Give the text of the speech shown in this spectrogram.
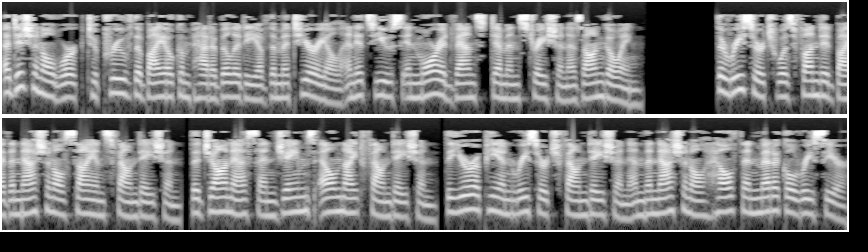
Additional work to prove the biocompatibility of the material and its use in more advanced demonstration is ongoing. The research was funded by the National Science Foundation, the John S. and James L. Knight Foundation, the European Research Foundation and the National Health and Medical Research.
